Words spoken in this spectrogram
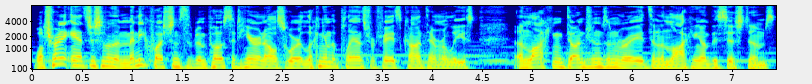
While trying to answer some of the many questions that have been posted here and elsewhere, looking at the plans for phase content released, unlocking dungeons and raids, and unlocking other systems,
